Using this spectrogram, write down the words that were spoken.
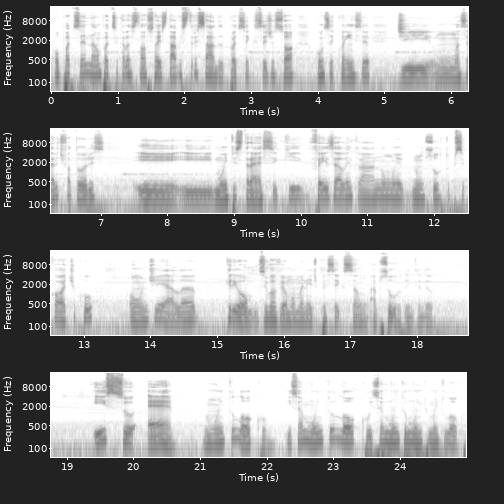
Ou pode ser não, pode ser que ela só estava estressada, pode ser que seja só consequência de uma série de fatores e, e muito estresse que fez ela entrar num, num surto psicótico onde ela criou, desenvolveu uma mania de perseguição absurda, entendeu? Isso é muito louco. Isso é muito louco. Isso é muito, muito, muito louco.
